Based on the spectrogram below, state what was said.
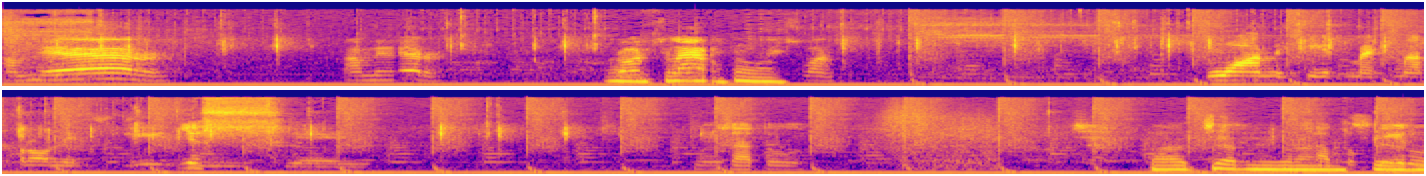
I'm here. I'm here. Front sama, left. sama. Next one. One hit Magmatronics. Yes. Yay. Minus satu. Bacer nih kurang Satu kill.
